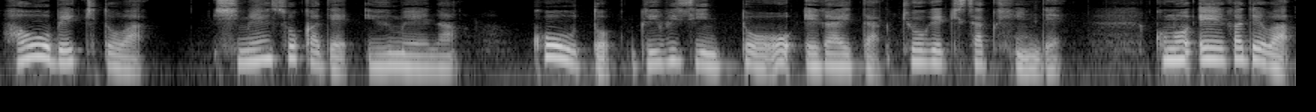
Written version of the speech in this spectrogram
覇王べきとは四面楚歌で有名な降雨とギビジン等を描いた狂劇作品で、この映画では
